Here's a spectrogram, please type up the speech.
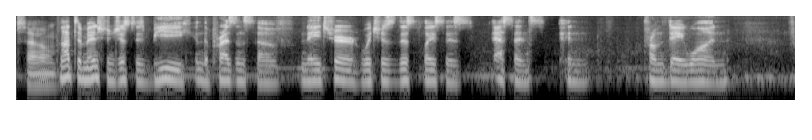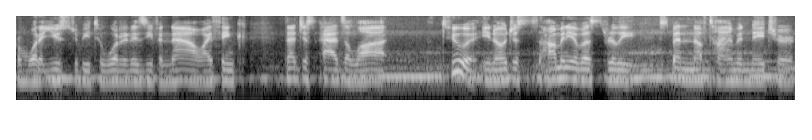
so, Not to mention just to be in the presence of nature, which is this place's essence in from day one, from what it used to be to what it is even now. I think that just adds a lot to it. You know, just how many of us really spend enough time in nature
